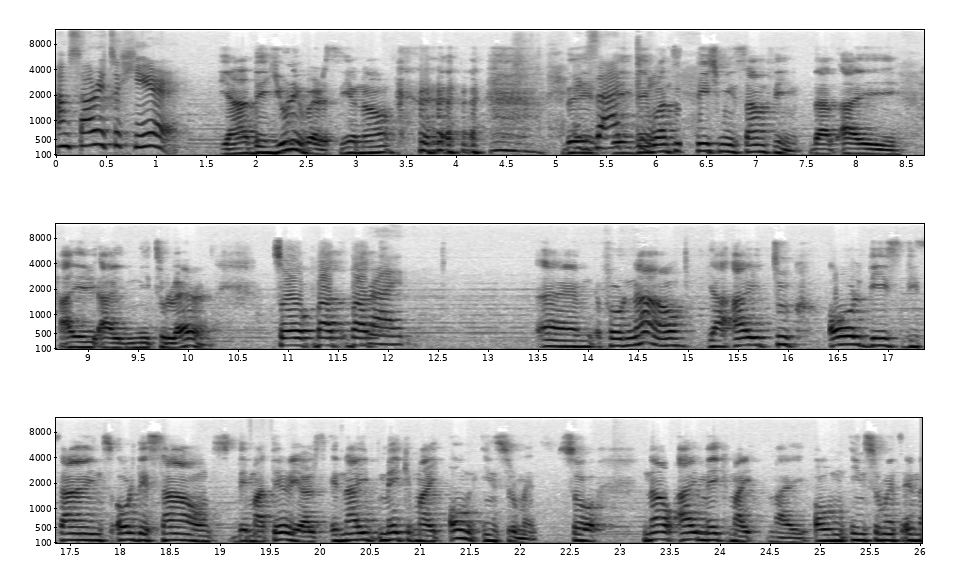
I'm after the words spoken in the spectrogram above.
I'm sorry to hear. Yeah, the universe, you know. they, Exactly. they, they want to teach me something that I I I need to learn. So, but but Right. Um, for now, yeah, I took all these designs, all the sounds, the materials, and I make my own instruments. So now I make my my own instruments, and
